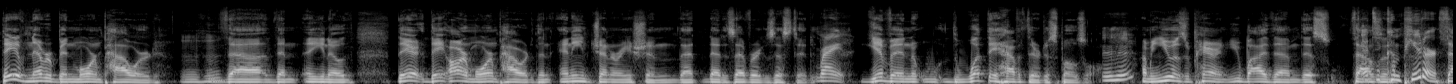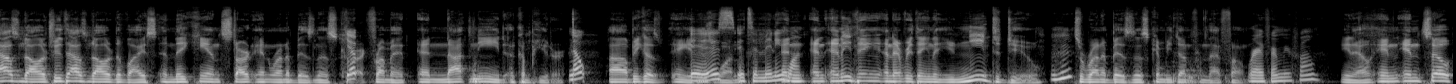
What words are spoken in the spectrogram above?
they have never been more empowered tha- than uh, you know, they they are more empowered than any generation that that has ever existed. Right. Given w- what they have at their disposal. I mean, you as a parent, you buy them this thousand computer. thousand dollar, two thousand dollar device, and they can start and run a business Yep. from it and not need a computer. Nope. Uh, because it It is, is. one. It's a mini and, one. and anything and everything that you need to do to run a business can be done from that phone. Right from your phone. You know, and and so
